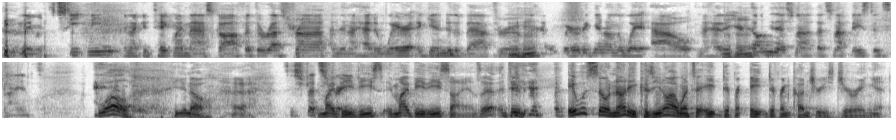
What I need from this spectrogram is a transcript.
and they would seat me and I could take my mask off at the restaurant and then I had to wear it again to the bathroom, mm-hmm. wear it again on the way out, and I had to, mm-hmm. you're telling me that's not that's not based in science. Well, you know, uh, it might be these. It might be the science, uh, dude. it was so nutty because you know I went to eight different eight different countries during it,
